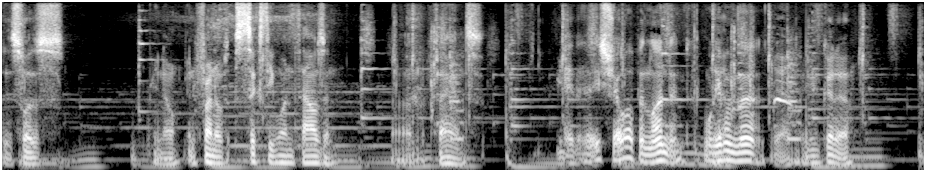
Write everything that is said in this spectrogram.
this was, you know, in front of sixty one thousand um, fans. Hey, they show up in London. We'll give them that. Yeah, you gotta, you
